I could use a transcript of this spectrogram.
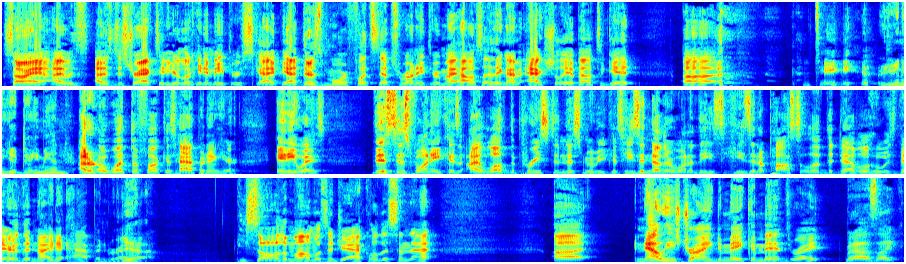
Sorry, I was I was distracted. You're looking at me through Skype. Yeah, there's more footsteps running through my house. I think I'm actually about to get uh Damien. Are you gonna get Damien? I don't know what the fuck is happening here. Anyways, this is funny because I love the priest in this movie because he's another one of these. He's an apostle of the devil who was there the night it happened, right? Yeah. He saw the mom was a jackal, this and that. Uh, now he's trying to make amends, right? But I was like,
